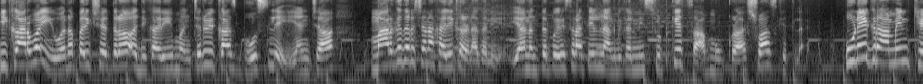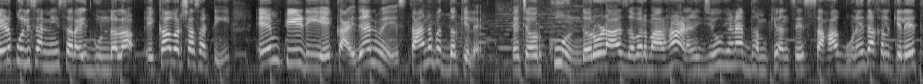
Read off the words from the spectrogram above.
ही कारवाई वनपरिक्षेत्र अधिकारी मंचर विकास भोसले यांच्या मार्गदर्शनाखाली करण्यात आली आहे. यानंतर परिसरातील नागरिकांनी सुटकेचा मोकळा श्वास घेतलाय. पुणे ग्रामीण खेड पोलिसांनी सराईत गुंडाला एका वर्षासाठी एम पी डी ए कायद्यान्वये स्थानबद्ध केलंय. त्याच्यावर खून दरोडा जबर मारहाण आणि जीव घेण्यात धमक्यांचे सहा गुन्हे दाखल केलेत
